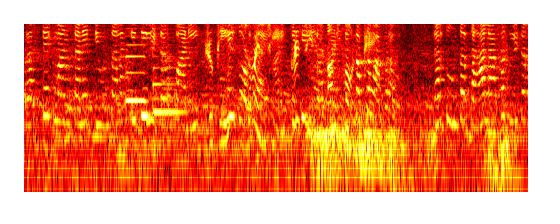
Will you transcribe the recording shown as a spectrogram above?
प्रत्येक माणसाने दिवसाला किती लिटर पाणी तुम्ही सोडताय आणि किती लिटर पाणी कसं वापरावं? जर तुमचा दहा लाखच लिटर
